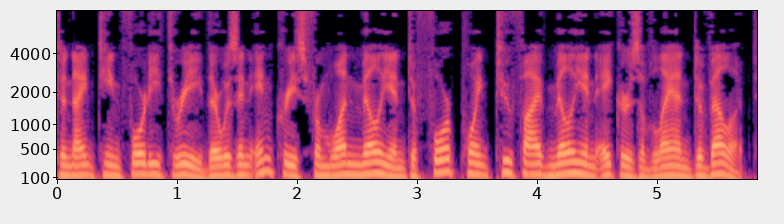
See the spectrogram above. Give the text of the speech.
to 1943 there was an increase from 1 million to 4.25 million acres of land developed.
